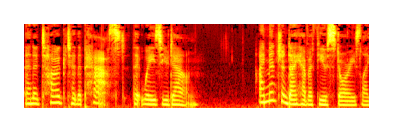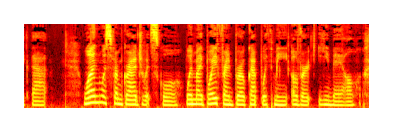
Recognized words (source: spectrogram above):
and a tug to the past that weighs you down. I mentioned I have a few stories like that. One was from graduate school when my boyfriend broke up with me over email.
